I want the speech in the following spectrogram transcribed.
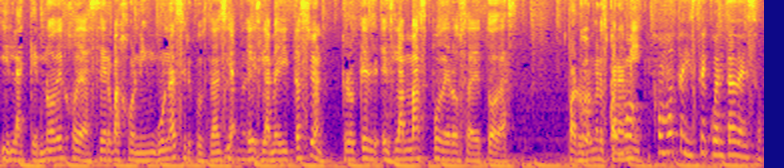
y la que no dejo de hacer bajo ninguna circunstancia es la meditación. Creo que es la más poderosa de todas, por lo menos para ¿Cómo- mí. ¿Cómo te diste cuenta de eso?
